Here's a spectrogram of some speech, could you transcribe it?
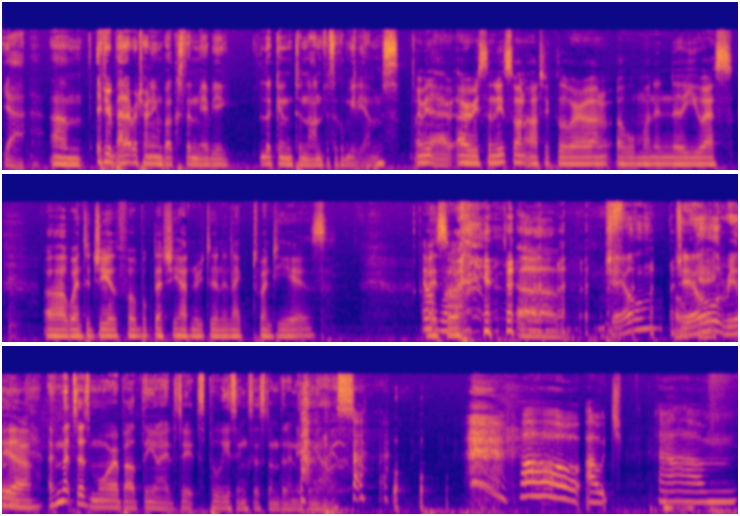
yeah, um, if you're bad at returning books, then maybe look into non-physical mediums. I mean, I, I recently saw an article where a, a woman in the U.S. Uh, went to jail for a book that she hadn't returned in like 20 years. Oh, I saw. Um, Jail, Okay. jail, really? Yeah. I think that says more about the United States policing system than anything else. oh, ouch. Um,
